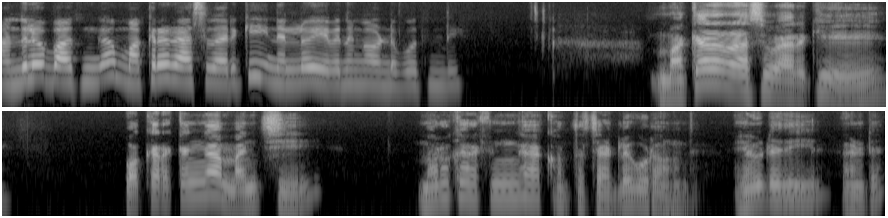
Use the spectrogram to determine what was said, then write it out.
అందులో భాగంగా మకర రాశి వారికి ఈ నెలలో ఏ విధంగా ఉండబోతుంది? మకర రాశి వారికి ఒక రకంగా మంచి మరొక రకంగా కొంత చెడ్డ కూడా ఉంది. ఏమిటది అంటే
